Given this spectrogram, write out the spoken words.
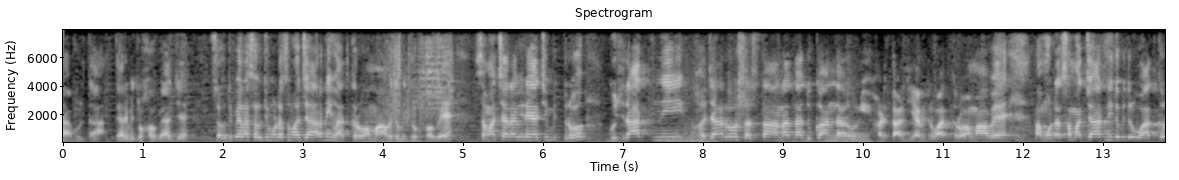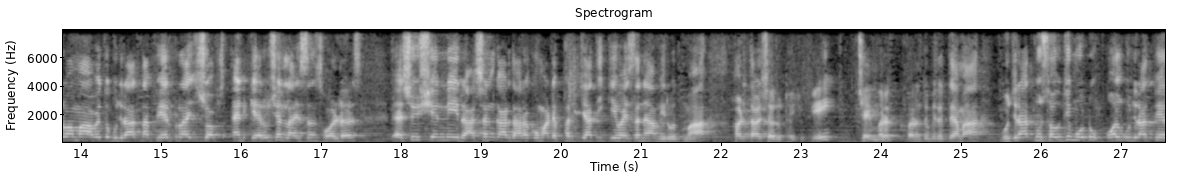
ના ભૂલતા. ત્યારે મિત્રો, હવે આજે સૌથી પહેલાં સૌથી મોટા સમાચારની વાત કરવામાં આવે તો મિત્રો, હવે સમાચાર આવી રહ્યા છે મિત્રો. ગુજરાતની હજારો સસ્તા અનાજના દુકાનદારોની હડતાળ. જ્યાં મિત્રો, વાત કરવામાં આવે આ મોટા સમાચારની. તો મિત્રો, વાત કરવામાં આવે તો ગુજરાતના fair price, shops and kerosene licence holders એસોસિએશનની રાશન કાર્ડ ધારકો માટે ફરજિયાતી કેવાયસીના વિરોધમાં હડતાળ શરૂ થઈ ચૂકી છે પરંતુ મિત્રો તેમાં ગુજરાતનું સૌથી મોટું all Gujarat fair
